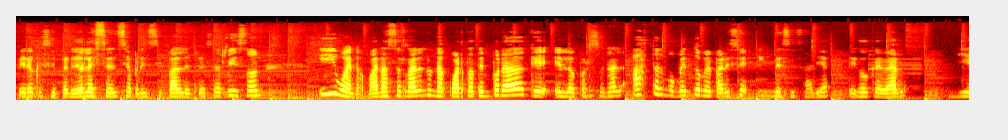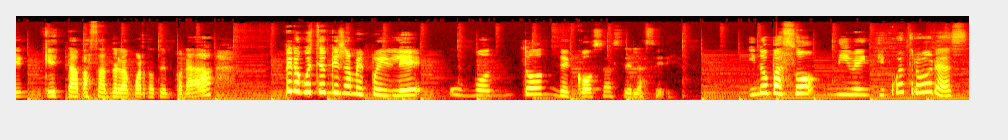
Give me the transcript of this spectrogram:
pero que se perdió la esencia principal de 13 Reasons. Y bueno, van a cerrar en una cuarta temporada que en lo personal hasta el momento me parece innecesaria. Tengo que ver bien qué está pasando en la cuarta temporada. Pero cuestión que ya me spoileé un montón de cosas de la serie. Y no pasó ni 24 horas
